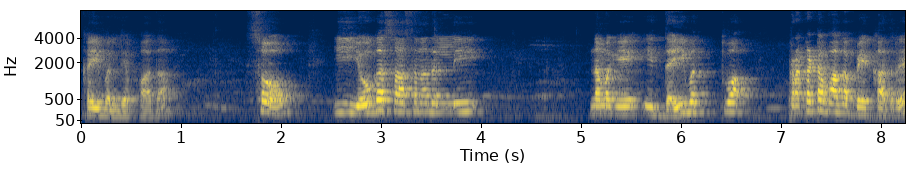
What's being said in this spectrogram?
ಕೈವಲ್ಯ ಪಾದ. ಸೊ, ಈ ಯೋಗಶಾಸನದಲ್ಲಿ ನಮಗೆ ಈ ದೈವತ್ವ ಪ್ರಕಟವಾಗಬೇಕಾದರೆ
